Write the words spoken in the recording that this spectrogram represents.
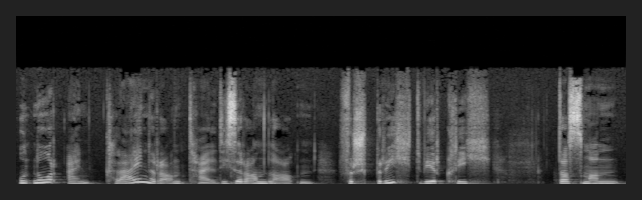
Und nur ein kleiner Anteil dieser Anlagen verspricht wirklich, dass man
